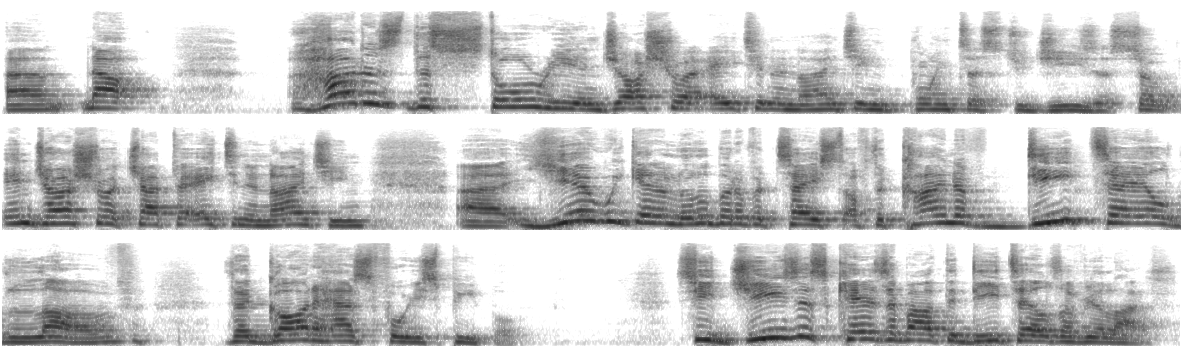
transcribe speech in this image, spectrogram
Um, now, how does the story in Joshua 18 and 19 point us to Jesus? So, in Joshua chapter 18 and 19, uh, here we get a little bit of a taste of the kind of detailed love that God has for his people. See, Jesus cares about the details of your life.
